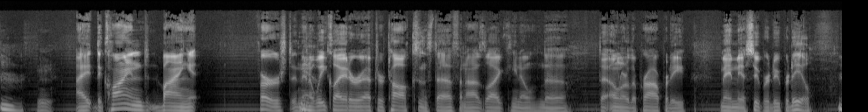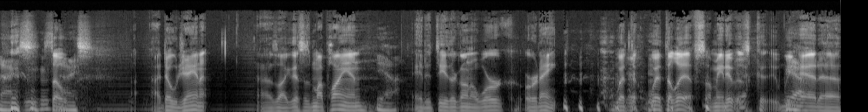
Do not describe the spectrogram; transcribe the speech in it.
hmm. Hmm. I declined buying it first, and then Yeah. a week later, after talks and stuff, and I was like, you know, the the owner of the property made me a super duper deal. Nice. So nice. I told Janet, I was like, this is my plan. Yeah. and it's either going to work or it ain't with the, with the lifts. I mean, it was we Yeah. had uh,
